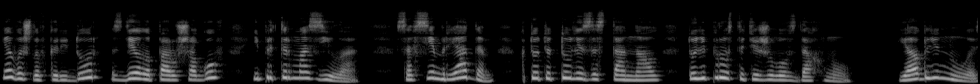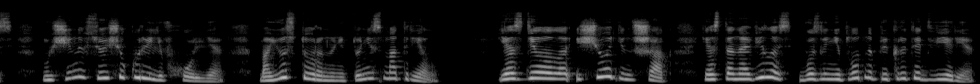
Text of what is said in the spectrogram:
Я вышла в коридор, сделала пару шагов и притормозила. Совсем рядом кто-то то ли застонал, то ли просто тяжело вздохнул. Я оглянулась. Мужчины все еще курили в холле. В мою сторону никто не смотрел. Я сделала еще один шаг и остановилась возле неплотно прикрытой двери,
